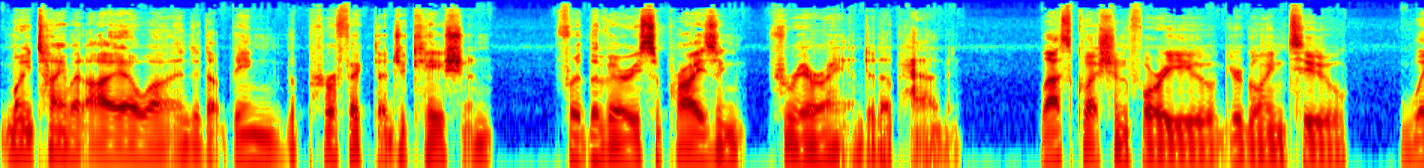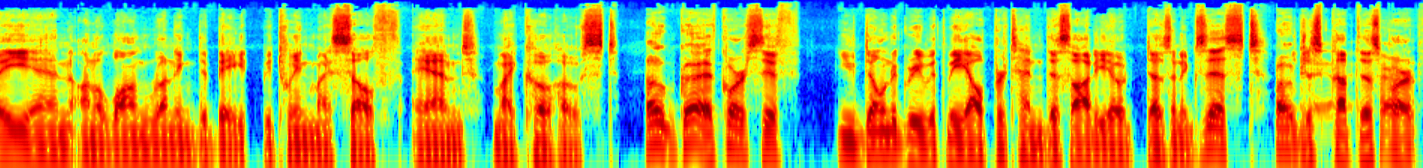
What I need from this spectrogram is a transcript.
my time at Iowa ended up being the perfect education for the very surprising career I ended up having. Last question for you. You're going to weigh in on a long running debate between myself and my co host. Oh, good. Of course, if you don't agree with me, I'll pretend this audio doesn't exist. Okay, you just cut this part.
